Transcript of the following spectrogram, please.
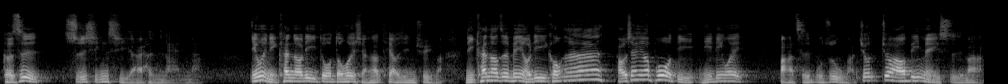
可是实行起来很难嘛，因为你看到利多都会想要跳进去嘛，你看到这边有利空啊，好像要破底，你一定会把持不住嘛，就就好比美食嘛，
